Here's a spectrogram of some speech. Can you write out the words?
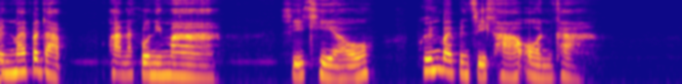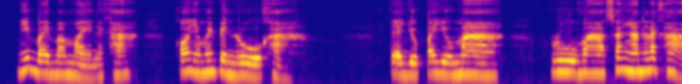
เป็นไม้ประดับพานาโกรนิมา สีเขียว พื้นใบเป็นสีขาวอ่อนค่ะ นี่ใบมาใหม่นะคะ ก็ยังไม่เป็นรูค่ะ แต่อยู่ไปอยู่มา รูมาซะงั้นแหละค่ะ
